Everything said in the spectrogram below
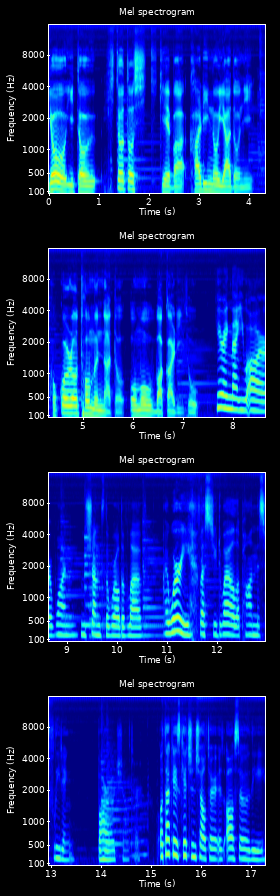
よう糸う人とし聞けば仮の宿に心富むなと思うばかりぞ Hearing that you are one who shuns the world of love, I worry lest you dwell upon this fleeting, borrowed shelter. Otake's kitchen shelter is also the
